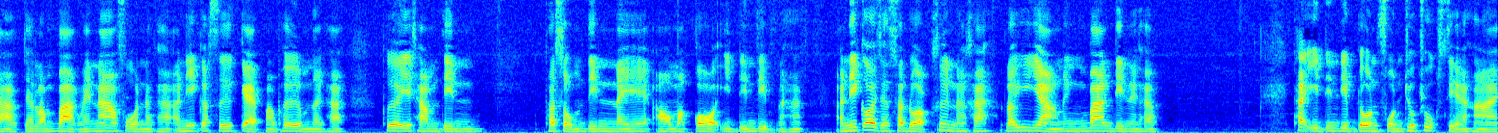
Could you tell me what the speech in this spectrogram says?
ตากจะลำบากในหน้าฝนนะคะ อันนี้ก็ซื้อแกบมาเพิ่มนะคะ เพื่อจะทำดินผสมดินในเอามาก่ออิฐดินดิบนะคะอันนี้ก็จะสะดวกขึ้นนะคะ แล้วอีกอย่างหนึ่งบ้านดินนะคะ ถ้าอิฐดินดิบโดนฝนชุกๆเสียหาย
